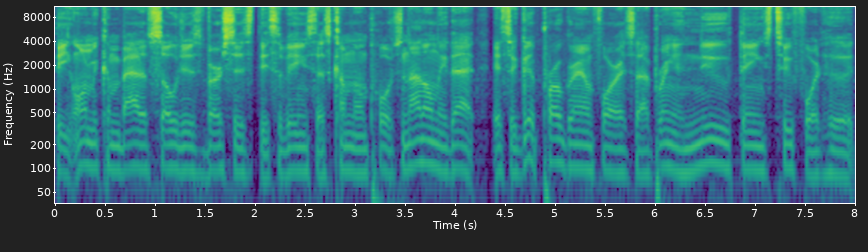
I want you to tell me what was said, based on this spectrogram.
the Army combative soldiers versus the civilians that's coming on post. Not only that, it's a good program for us uh, bringing new things to Fort Hood.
